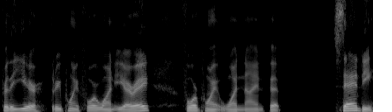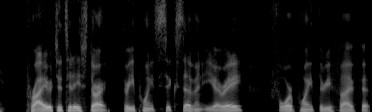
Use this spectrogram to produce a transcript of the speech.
for the year, 3.41 ERA, 4.19 FIP. Sandy, prior to today's start, 3.67 ERA, 4.35 FIP.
